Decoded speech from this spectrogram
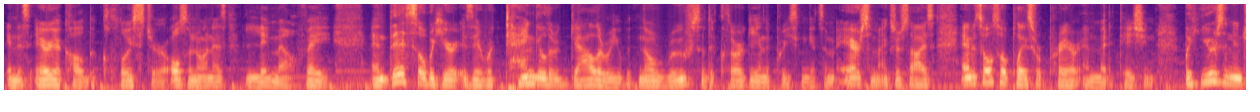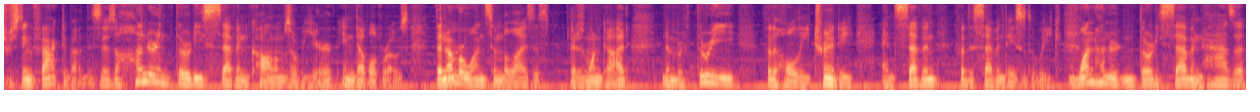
in this area called the Cloister, also known as Les Merveilles. And this over here is a rectangular gallery with no roof, so the clergy and the priests can get some air, some exercise, and it's also a place for prayer and meditation. But here's an interesting fact about this. There's 137 columns over here in double rows. The number one symbolizes there's one God, number three for the Holy Trinity, and seven for the seven days of the week. 137 has a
